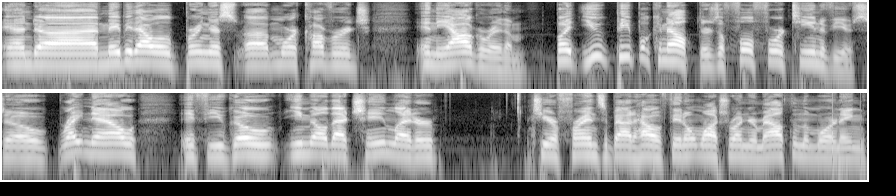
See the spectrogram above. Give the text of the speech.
and uh, maybe that will bring us uh, more coverage in the algorithm. But you people can help. There's a full 14 of you. So right now, if you go email that chain letter to your friends about how if they don't watch Run Your Mouth in the morning,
